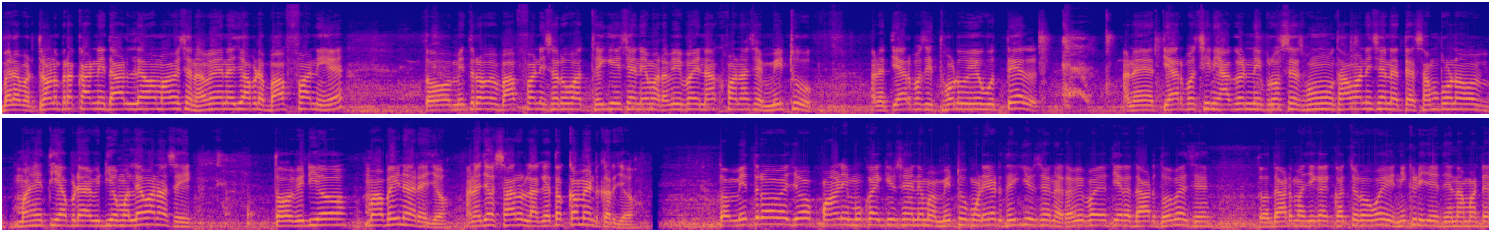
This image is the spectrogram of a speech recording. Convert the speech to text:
બરાબર ત્રણ પ્રકારની દાળ લેવામાં આવે છે ને. હવે એને જો આપણે બાફવાની છે. તો મિત્રો હવે બાફવાની શરૂઆત થઈ ગઈ છે ને એમાં રવિભાઈ નાખવાના છે મીઠું. અને ત્યાર પછી થોડું એવું તેલ અને ત્યાર પછીની આગળની પ્રોસેસ શું થવાની છે ને તે સંપૂર્ણ માહિતી આપણે આ વિડીયોમાં લેવાના છે. તો વિડીયોમાં બન્યા રહેજો અને જો સારું લાગે તો કમેન્ટ કરજો. તો મિત્રો, હવે જો પાણી મુકાઈ ગયું છે અને એમાં મીઠું પણ એડ થઈ ગયું છે અને રવિભાઈ અત્યારે દાળ ધોવે છે, તો દાળમાં જે કાંઈ કચરો હોય નીકળી જાય તેના માટે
